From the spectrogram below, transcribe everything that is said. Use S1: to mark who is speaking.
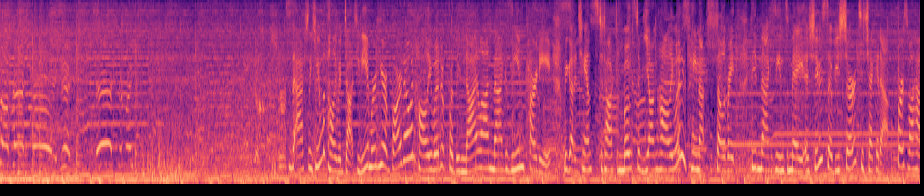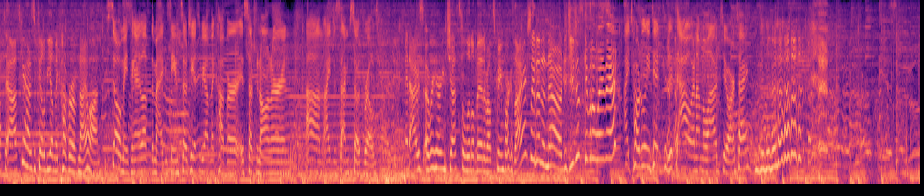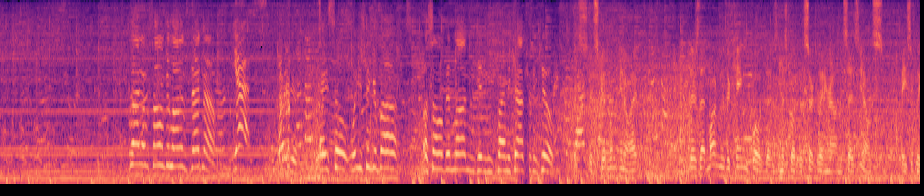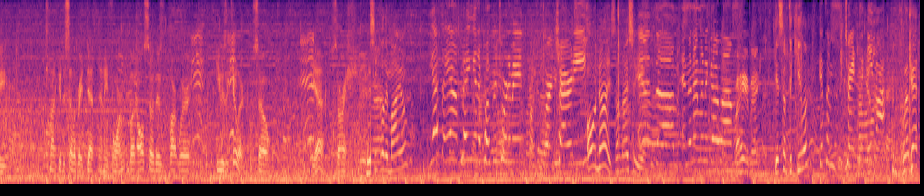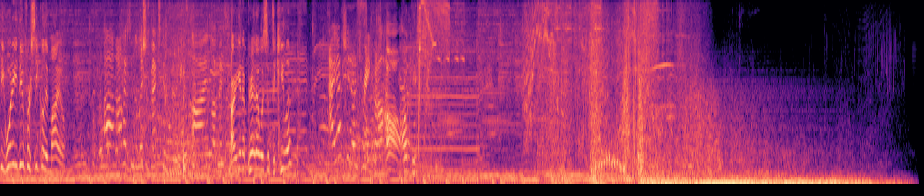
S1: What's up, Nick? Hey, Nick. Nick, This is Ashley Hume with Hollywood.tv, and we're here at Bardo in Hollywood for the Nylon Magazine Party. We got a chance to talk to most of young Hollywood who came out to celebrate the magazine's May issue, so be sure to check it out. First of all, I have to ask you, how does it feel to be on the cover of Nylon?
S2: So amazing. I love the magazine, so to get to be on the cover is such an honor, and um, I just, I'm so thrilled.
S1: And I was overhearing just a little bit about Scream 4 because I actually didn't know. Did you just give it away there?
S2: I totally did because it's out and I'm allowed to, aren't I?
S3: Glad Osama bin Laden's dead now.
S4: Yes.
S3: Hey, so what do you think about Osama bin Laden getting finally captured and killed?
S5: It's, it's good when, you know, I, there's that Martin Luther King quote that is misquoted that's circulating around that says, you know, it's basically, it's not good to celebrate death in any form, but also there's the part where he was a killer. So, yeah, sorry.
S6: Cinco de Mayo?
S4: Yes, I am playing in a poker tournament for a charity.
S6: Oh, nice. How nice of you.
S4: And um, and then I'm gonna go um
S5: Right here, babe.
S6: Get some tequila?
S4: get some straight tequila.
S6: Kathy, what do you do for Cinco de Mayo?
S7: Um, I'll have some delicious Mexican food because I love Mexican.
S6: Are you gonna pair that with some tequila?
S7: I actually don't drink, but I'll have
S6: Oh, okay.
